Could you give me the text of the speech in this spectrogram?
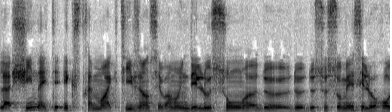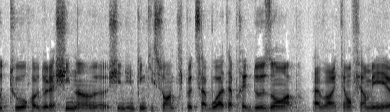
La Chine a été extrêmement active, hein. c'est vraiment une des leçons de, ce sommet, c'est le retour de la Chine. Hein. Xi Jinping qui sort un petit peu de sa boîte après deux ans avoir été enfermé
